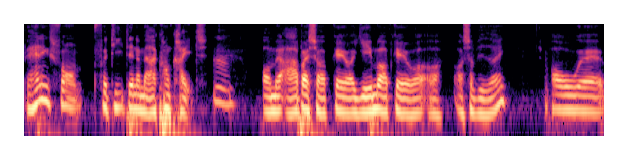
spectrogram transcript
behandlingsform, fordi den er meget konkret. Mm. Og med arbejdsopgaver, hjemmeopgaver og, og så videre. Ikke? Og øh,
